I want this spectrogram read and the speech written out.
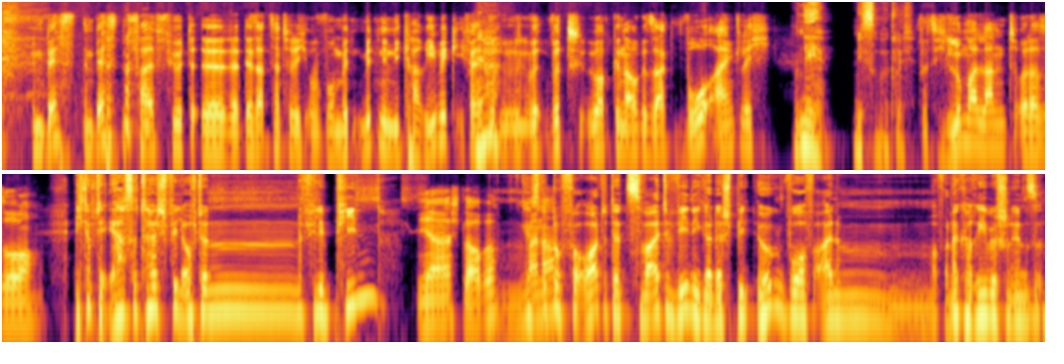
Im, best, Im besten Fall führt äh, der Satz natürlich irgendwo mit, mitten in die Karibik. Ich weiß, ja. wird, wird überhaupt genau gesagt, wo eigentlich? Nee, nicht so wirklich. Weiß ich, Lummerland oder so. Ich glaube, der erste Teil spielt auf den Philippinen. Ja, ich glaube. Es wird doch verortet, der zweite weniger, der spielt irgendwo auf einem, auf einer karibischen Insel.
